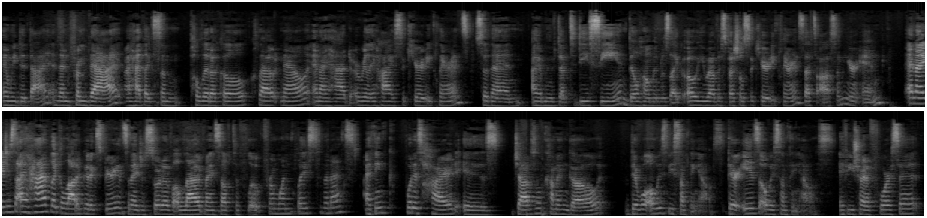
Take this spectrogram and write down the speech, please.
And we did that. And then from that, I had like some political clout now, and I had a really high security clearance. So then I moved up to DC and Bill Homan was like, "Oh, you have a special security clearance. That's awesome. You're in." And I just I had like a lot of good experience and I just sort of allowed myself to float from one place to the next. I think what is hard is jobs will come and go there will always be something else. There is always something else. If you try to force it,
